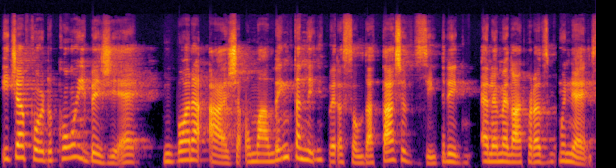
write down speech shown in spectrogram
E de acordo com o IBGE, embora haja uma lenta recuperação da taxa de desemprego, ela é menor para as mulheres,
